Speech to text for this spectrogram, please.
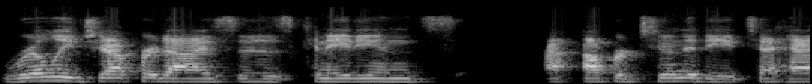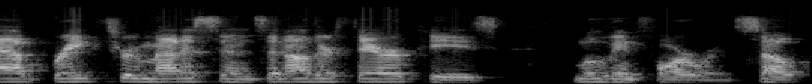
really jeopardizes Canadians' opportunity to have breakthrough medicines and other therapies moving forward. So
